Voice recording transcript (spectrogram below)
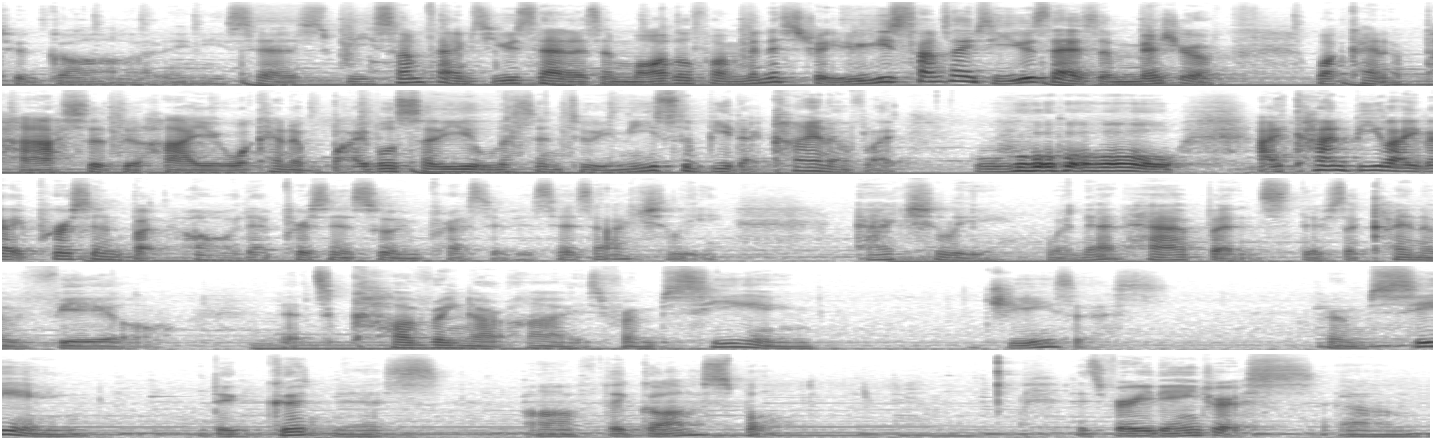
to God. And he says we sometimes use that as a model for ministry. You sometimes use that as a measure of what kind of pastor to hire, what kind of Bible study you listen to. It needs to be that kind of like, whoa, I can't be like that person, but oh, that person is so impressive. It says actually, actually, when that happens, there's a kind of veil that's covering our eyes from seeing Jesus, from seeing the goodness of the gospel. It's very dangerous. Um,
